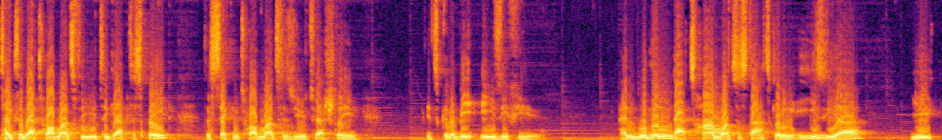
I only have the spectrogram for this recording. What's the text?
takes about 12 months for you to get up to speed. The second 12 months is you to actually, it's going to be easy for you. And within that time, once it starts getting easier, you,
